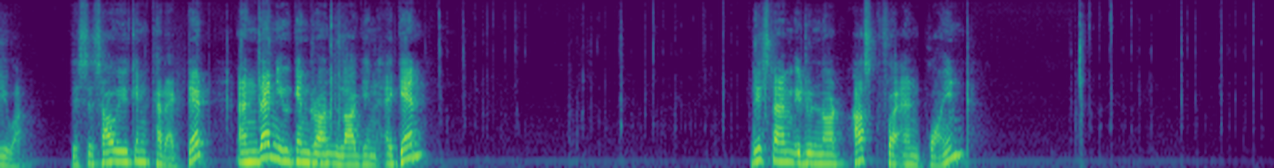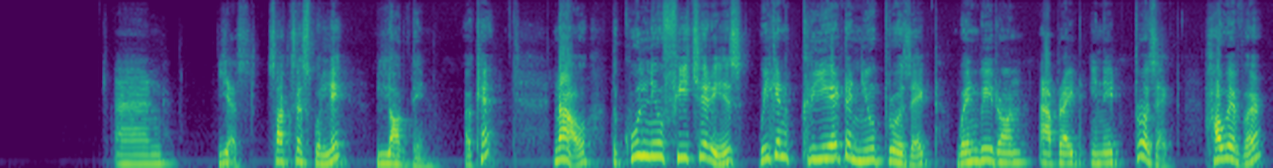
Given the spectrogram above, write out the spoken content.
v1 this is how you can correct it. And then you can run login again. This time it will not ask for endpoint. And yes successfully logged in. Okay? Now the cool new feature is we can create a new project when we run appwrite init project. However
